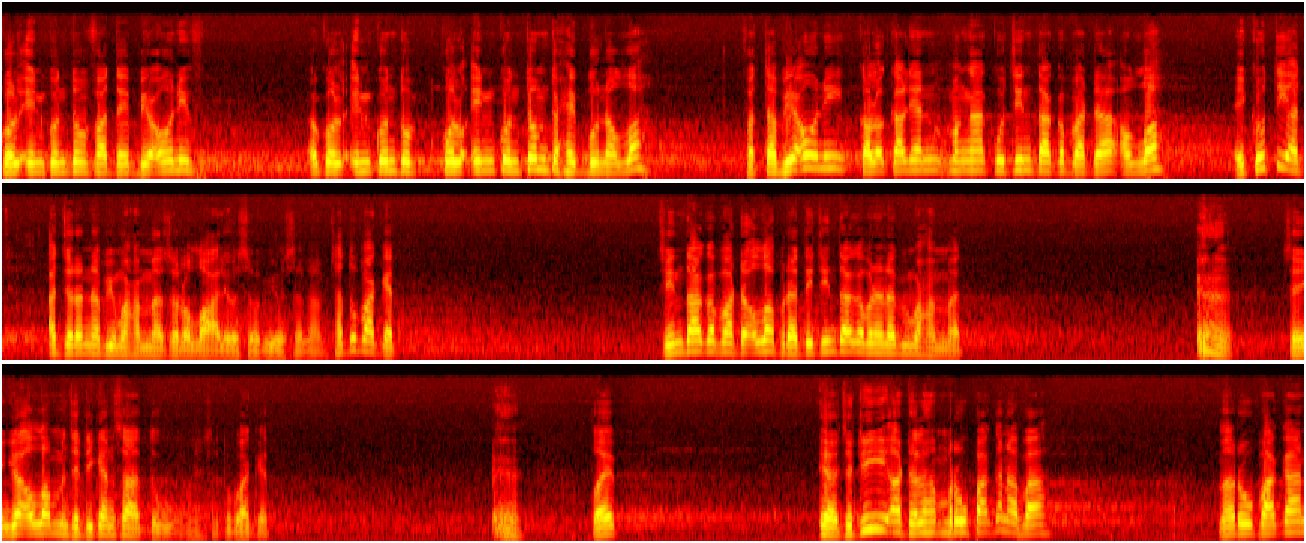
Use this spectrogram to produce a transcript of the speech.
Qul in kuntum fattabi'uni Qul in kuntum qul in kuntum tuhibbunallah fattabi'uni. Kalau kalian mengaku cinta kepada Allah, ikuti ajaran Nabi Muhammad sallallahu alaihi wasallam. Satu paket. Cinta kepada Allah berarti cinta kepada Nabi Muhammad. Sehingga Allah menjadikan satu, satu paket. Baik. Ya, jadi adalah merupakan apa? Merupakan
